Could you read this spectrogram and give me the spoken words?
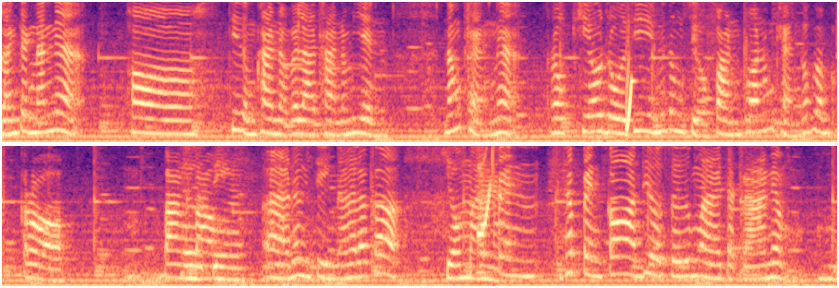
หลังจากนั้นเนี่ยพอที่สำคัญอะเวลาทานน้ำเย็น น้ำแข็งเนี่ยเราเคี้ยวโดยที่ไม่ต้องเสียวฟัน เพราะน้ำแข็งก็แบบกรอบบางเบาเออจริงอ่าเรื่องจริงนะแล้วก็ เคี้ยวมันถ้าเป็นถ้าเป็นก้อนที่เราซื้อมาจากร้านเนี่ยอืม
